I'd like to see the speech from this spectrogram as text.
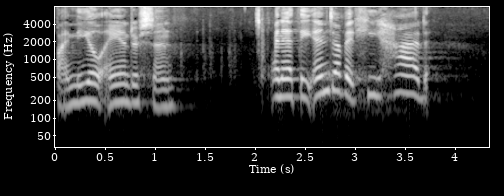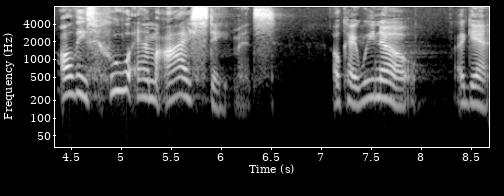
by Neil Anderson. And at the end of it, he had all these who am I statements. Okay, we know, again,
